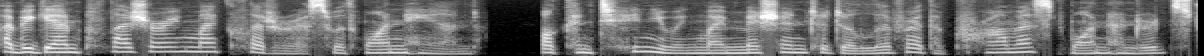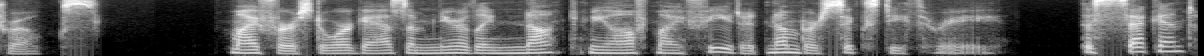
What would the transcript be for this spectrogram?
I began pleasuring my clitoris with one hand while continuing my mission to deliver the promised 100 strokes. My first orgasm nearly knocked me off my feet at number 63. The second,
